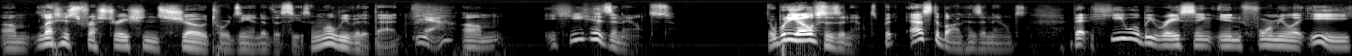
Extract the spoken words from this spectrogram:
um, let his frustrations show towards the end of the season. We'll leave it at that. Yeah. Um, he has announced, nobody else has announced, but Esteban has announced that he will be racing in Formula E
